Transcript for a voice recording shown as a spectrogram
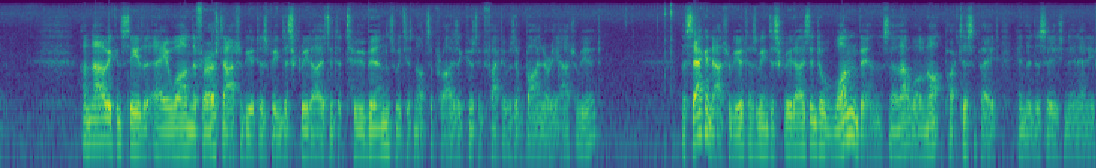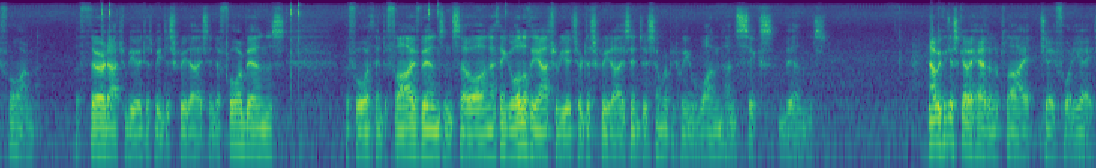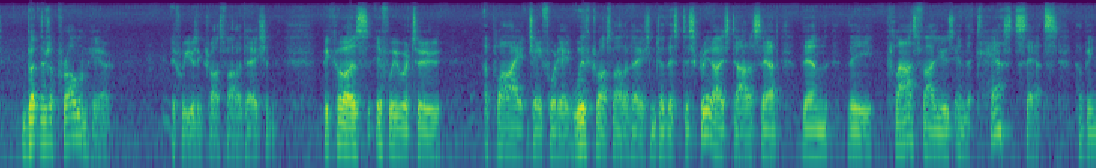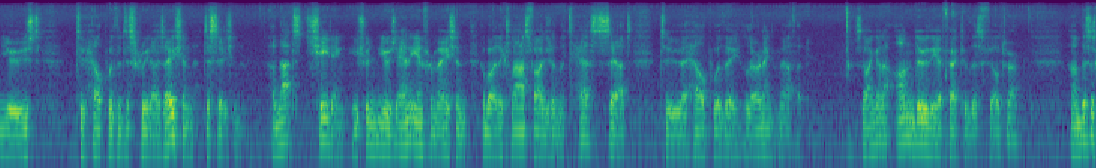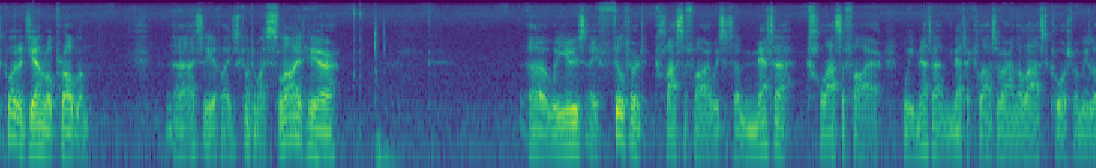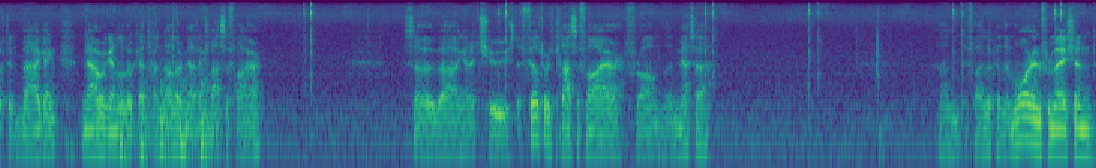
And now we can see that A1, the first attribute, has been discretized into two bins, which is not surprising because in fact it was a binary attribute. The second attribute has been discretized into one bin, so that will not participate in the decision in any form. The third attribute has been discretized into four bins, the fourth into five bins, and so on. I think all of the attributes are discretized into somewhere between one and six bins. Now we can just go ahead and apply J48. But there's a problem here if we're using cross-validation. Because if we were to apply J48 with cross-validation to this discretized data set, then the class values in the test sets have been used to help with the discretization decision. And that's cheating. You shouldn't use any information about the class values in the test set to uh, help with the learning method. So I'm going to undo the effect of this filter. And this is quite a general problem uh, actually if I just come to my slide here uh, we use a filtered classifier which is a meta classifier we met a meta classifier in the last course when we looked at bagging. Now we're going to look at another meta classifier So uh, I'm going to choose the filtered classifier from the meta. And if I look at the more information,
